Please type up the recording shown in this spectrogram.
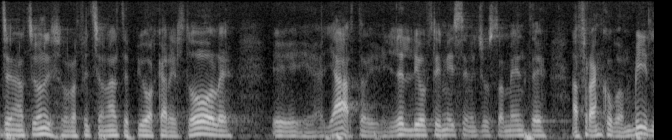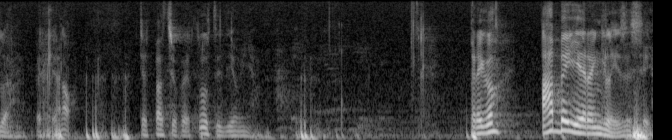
generazioni si sono affezionate più a Careltole e agli altri, le ultimissime giustamente a Franco Bambilla, perché no? C'è spazio per tutti, Dio mio. Prego? Abbey era inglese, sì.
